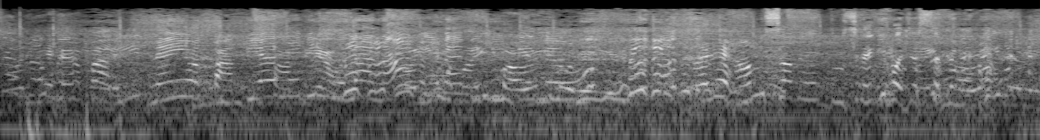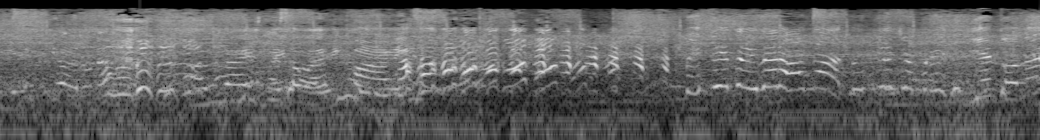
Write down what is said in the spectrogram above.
से हम लोग नहीं और पापिया ने भी बोला ना हूँ अरे हम सब एक दूसरे की वजह से इसलिए तो तो इधर आना तुम क्यों चुप रही ये दोनों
